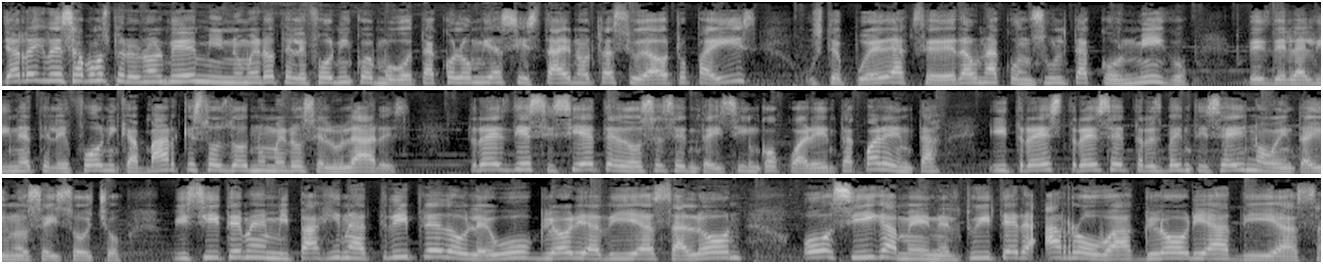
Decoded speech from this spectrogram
Ya regresamos, pero no olviden mi número telefónico en Bogotá, Colombia. Si está en otra ciudad, otro país, usted puede acceder a una consulta conmigo desde la línea telefónica. Marque estos dos números celulares, 317-265-4040 y 313-326-9168. Visíteme en mi página www.gloria Salón o sígame en el Twitter arroba Gloria Díaz.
